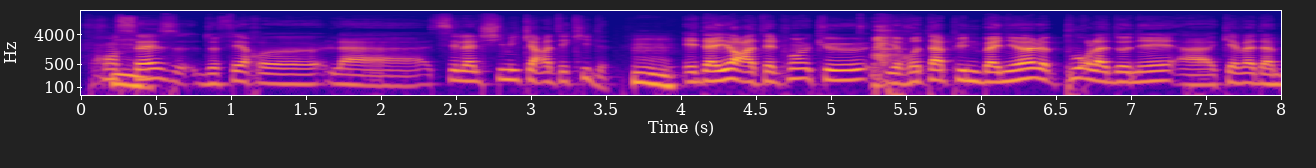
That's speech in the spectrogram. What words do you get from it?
française de faire euh, la. C'est l'alchimie Karate Kid. Hmm. Et d'ailleurs, à tel point que il retape une bagnole pour la donner à Kev Adams.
